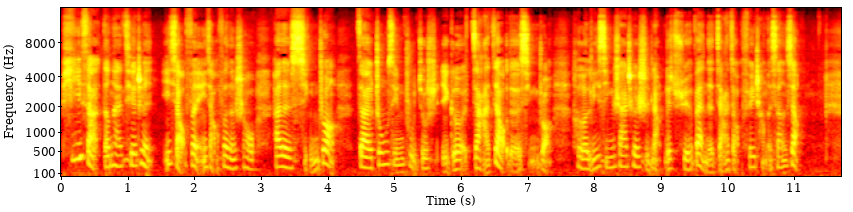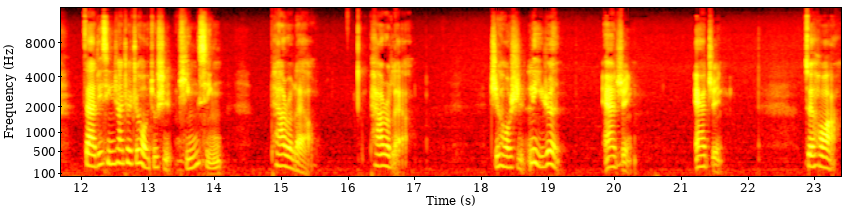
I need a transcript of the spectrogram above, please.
披萨当它切成一小份一小份的时候，它的形状在中心处就是一个夹角的形状，和离形刹车是两个雪板的夹角，非常的相像。在离形刹车之后就是平行 parallel，parallel，之后是利刃 edging，edging。最后啊，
